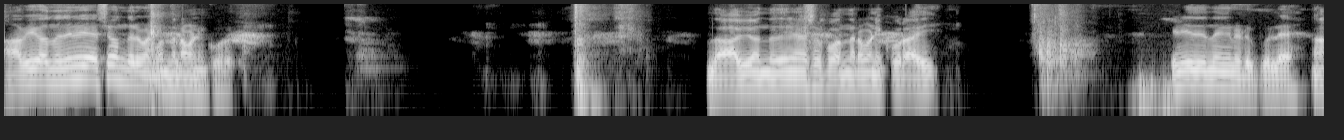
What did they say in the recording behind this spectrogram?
ആവി വന്നതിന് ശേഷം ഒന്നര മണി ഒന്നര മണിക്കൂർ. ആവി വന്നതിന് ശേഷം ഇപ്പൊ ഒന്നര മണിക്കൂറായി. ഇനി ഇത് ഇങ്ങനെ എടുക്കും അല്ലേ? ആ.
